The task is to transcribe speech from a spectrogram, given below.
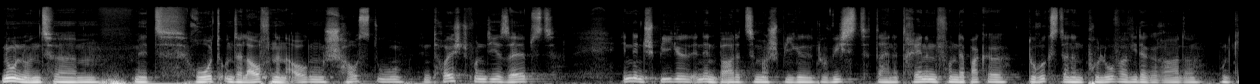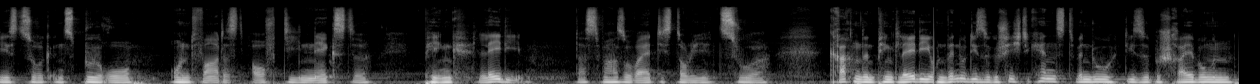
Nun, und ähm, mit rot unterlaufenden Augen schaust du enttäuscht von dir selbst in den Spiegel, in den Badezimmerspiegel, du wischst deine Tränen von der Backe, du rückst deinen Pullover wieder gerade und gehst zurück ins Büro und wartest auf die nächste Pink Lady. Das war soweit die Story zur krachenden Pink Lady. Und wenn du diese Geschichte kennst, wenn du diese Beschreibungen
